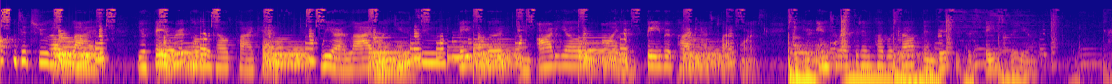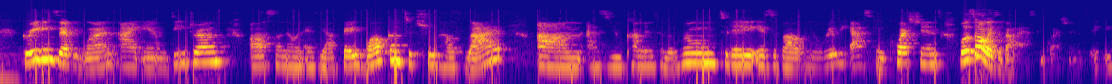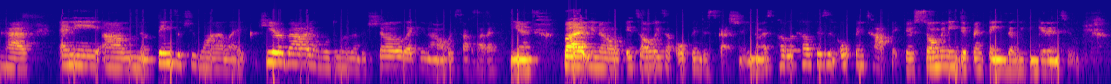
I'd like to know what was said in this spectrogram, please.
Welcome to True Health Live, your favorite public health podcast. We are live on YouTube, Facebook, and audio on your favorite podcast platforms. If you're interested in public health, then this is the space for you. Greetings, everyone. I am Deidre, also known as Yafe. Welcome to True Health Live. Um, as you come into the room today is about you know really asking questions. Well, it's always about asking questions. If you have any um, you know things that you want to like hear about and we'll do another show like you know i always talk about at the end. But you know it's always an open discussion. You know as public health is an open topic there's so many different things that we can get into.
